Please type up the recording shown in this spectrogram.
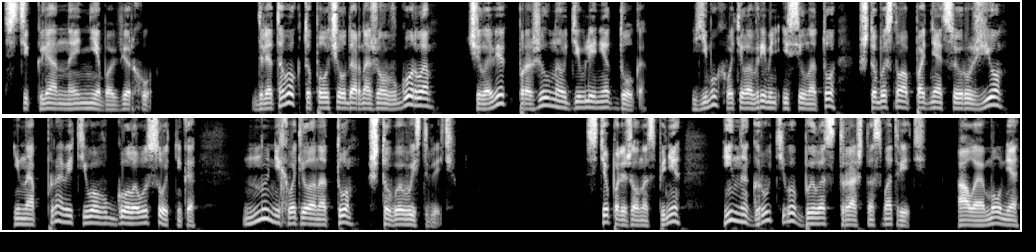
стеклянное небо вверху. Для того, кто получил удар ножом в горло, человек прожил на удивление долго. Ему хватило времени и сил на то, чтобы снова поднять свое ружье и направить его в голову сотника, но не хватило на то, чтобы выстрелить. Степа лежал на спине, и на грудь его было страшно смотреть. Алая молния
